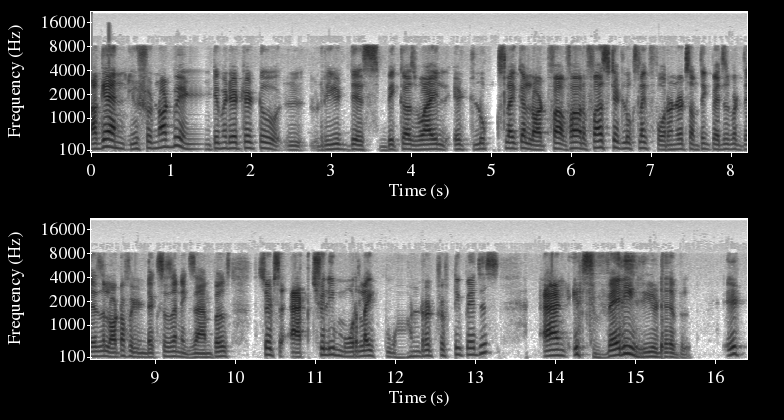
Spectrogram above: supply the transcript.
again you should not be intimidated to read this because while it looks like a lot for, for first it looks like 400 something pages but there's a lot of indexes and examples. So it's actually more like 250 pages and it's very readable. It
